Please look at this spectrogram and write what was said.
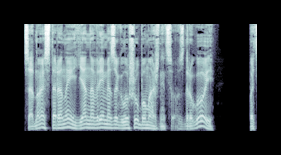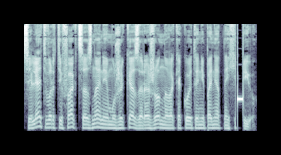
С одной стороны, я на время заглушу бумажницу, с другой — подселять в артефакт сознание мужика, зараженного какой-то непонятной херью.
